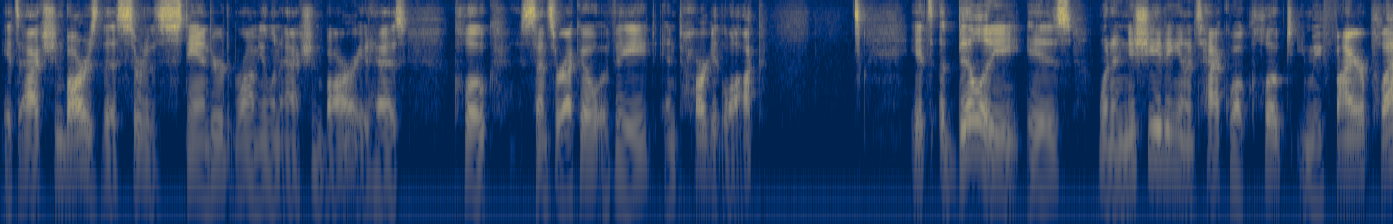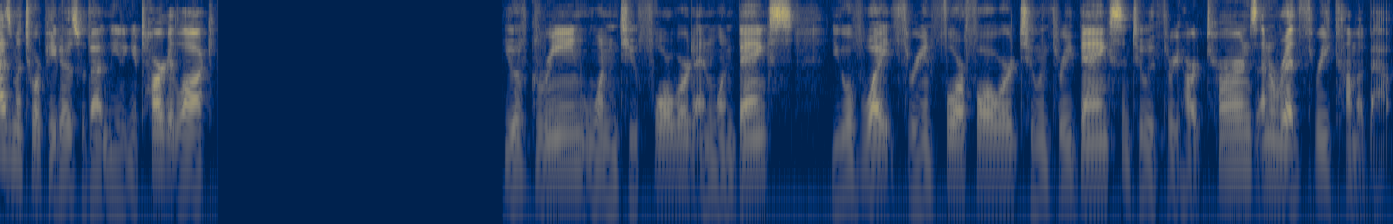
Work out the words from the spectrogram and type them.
Its action bar is the sort of standard Romulan action bar. It has cloak, sensor echo, evade, and target lock. Its ability is when initiating an attack while cloaked, you may fire plasma torpedoes without needing a target lock. You have green, 1 and 2 forward, and 1 banks. You have white, 3 and 4 forward, 2 and 3 banks, and 2 and 3 hard turns, and a red 3 come about.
